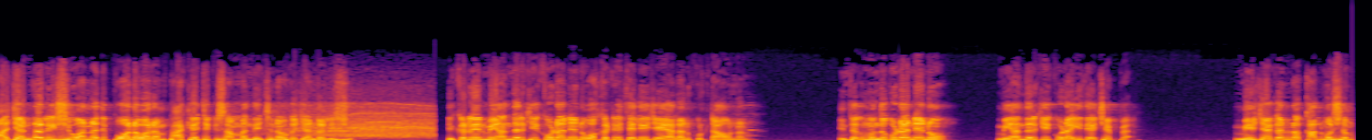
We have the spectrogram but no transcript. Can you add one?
ఆ జనరల్ ఇష్యూ అన్నది పోలవరం ప్యాకేజీకి సంబంధించిన ఒక జనరల్ ఇష్యూ ఇక్కడ నేను మీ అందరికీ కూడా నేను ఒకటే తెలియజేయాలనుకుంటా ఉన్నాను. ఇంతకు ముందు కూడా నేను మీ అందరికీ కూడా ఇదే చెప్పా. మీ జగన్లో కల్ముషం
